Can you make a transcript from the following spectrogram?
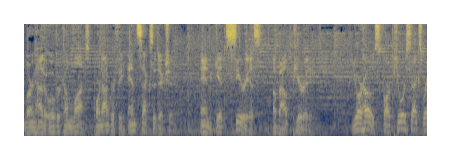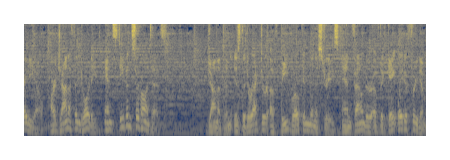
learn how to overcome lust, pornography, and sex addiction, and get serious about purity. Your hosts for Pure Sex Radio are Jonathan Daugherty and Stephen Cervantes. Jonathan is the director of Be Broken Ministries and founder of the Gateway to Freedom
